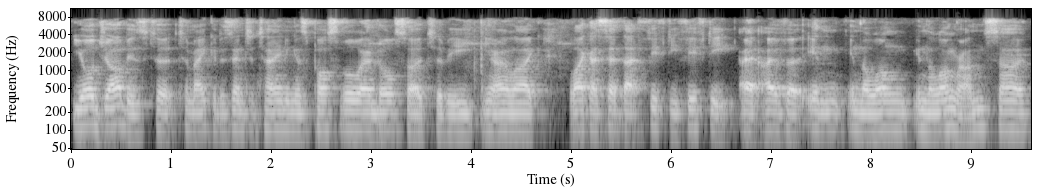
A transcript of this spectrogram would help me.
your job is to, to make it as entertaining as possible and also to be you know like like I said that 50-50 uh, over in, in the long in the long run so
